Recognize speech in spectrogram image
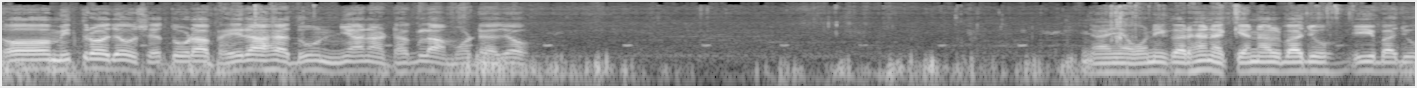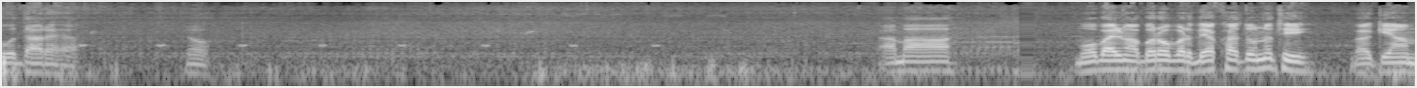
તો મિત્રો જો સેતુડા ભૈરા હે દૂન ન્યાના ઢગલા મોઢે જો. અહીંયા ઓનીકર હે ને, કેનાલ બાજુ, ઈ બાજુ વધારે હે. જો. આમાં મોબાઈલમાં બરોબર દેખાતું નથી, બાકી આમ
